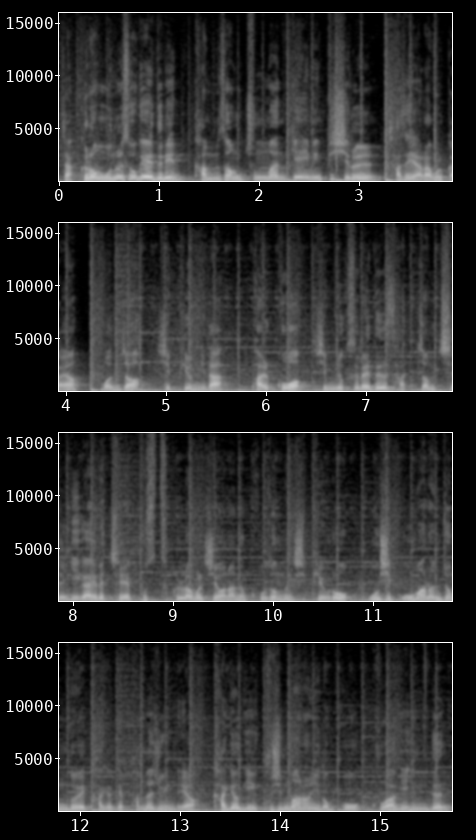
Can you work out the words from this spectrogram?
자, 그럼 오늘 소개해드린 감성 충만 게이밍 PC를 자세히 알아볼까요? 먼저 CPU입니다. 8코어 16스레드 4.7GHz의 부스트 클럭을 지원하는 고성능 CPU로 55만원 정도의 가격에 판매 중인데요. 가격이 90만원이 넘고 구하기 힘든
